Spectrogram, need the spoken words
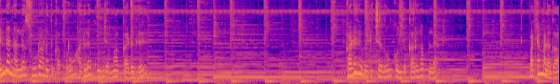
எண்ணெய் நல்லா சூடானதுக்கப்புறம் அதில் கொஞ்சமாக கடுகு. கடுகு வெடித்ததும் கொஞ்சம் கருகப்பில்லை. பட்டை மிளகா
